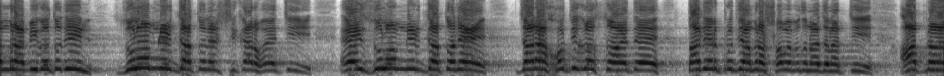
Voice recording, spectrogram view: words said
আমরা বিগত দিন জুলুম নির্যাতনের শিকার হয়েছি। এই জুলুম নির্যাতনে যারা ক্ষতিগ্রস্ত হয়েছে, তাদের প্রতি আমরা সমবেদনা জানাচ্ছি। আপনারা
